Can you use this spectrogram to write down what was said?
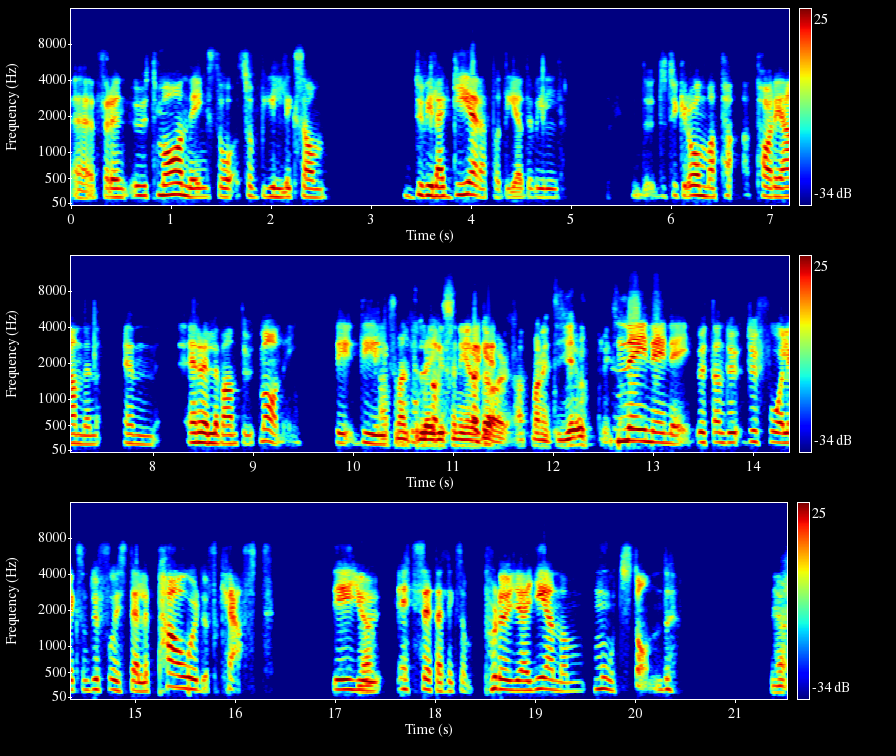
eh, för en utmaning så, så vill liksom du vill agera på det, du, vill, du, du tycker om att ta, ta dig an en, en, en relevant utmaning. Det, det är Att liksom, man inte då- lägger sig ner och dör, att man inte ger upp. Liksom. Nej, nej, nej, utan du, du, får liksom, du får istället power, du får kraft. Det är ju Ja. ett sätt att liksom plöja igenom motstånd. Ja.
